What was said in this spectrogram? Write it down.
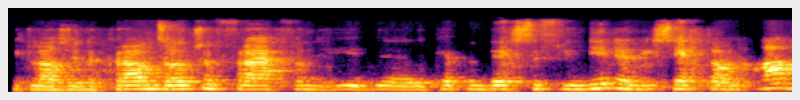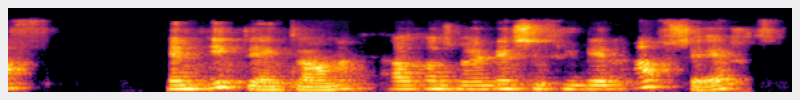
Ik las in de krant ook zo'n vraag van, ik heb een beste vriendin en die zegt dan af. En ik denk dan, als mijn beste vriendin afzegt,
